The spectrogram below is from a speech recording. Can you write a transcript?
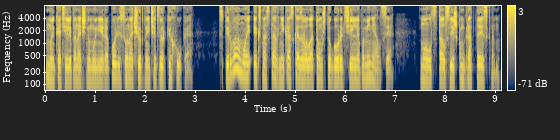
Мы катили по ночному нейрополису на черной четверке Хука. Сперва мой экс-наставник рассказывал о том, что город сильно поменялся — мол, стал слишком гротескным,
